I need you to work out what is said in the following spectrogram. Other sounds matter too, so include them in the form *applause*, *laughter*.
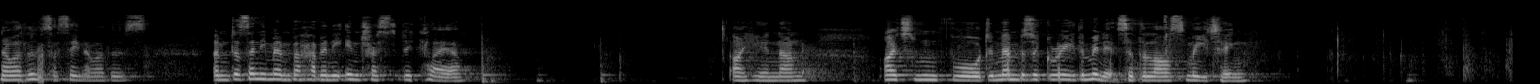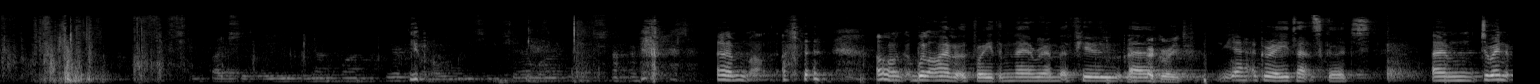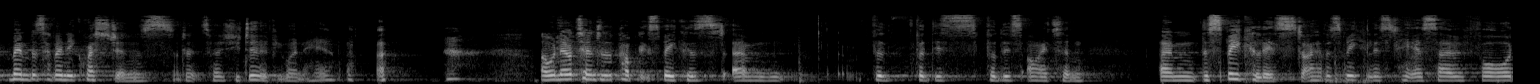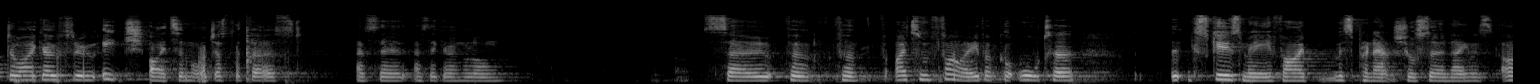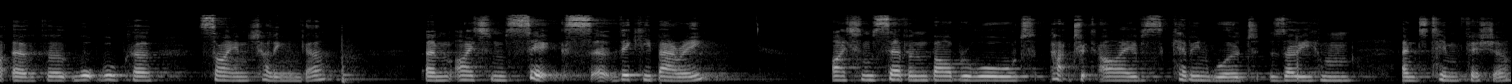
No others? I see no others. Um, does any member have any interest to declare? I hear none. Item four, do members agree the minutes of the last meeting? Um, *laughs* oh, well, I agree them. There are um, a few... Uh, agreed. Yeah, agreed. That's good. Um, do any members have any questions? I don't suppose you do if you weren't here. *laughs* I will now turn to the public speakers um, for, for, this, for this item. Um, the speaker list, I have a speaker list here, so for, do I go through each item or just the first as they're, as they're going along? So for, for, for item five, I've got water. Excuse me if I mispronounce your surnames. Uh, uh, for Walker Sign Challinger. Um, item six, uh, Vicky Barry. Item seven, Barbara Ward, Patrick Ives, Kevin Wood, Zoe Hum and Tim Fisher.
